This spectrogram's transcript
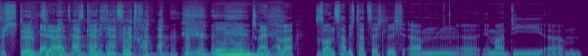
bestimmt, ja, das kann ich ihm zutrauen. so ein Hund. Nein, aber sonst habe ich tatsächlich ähm, äh, immer die, ähm,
